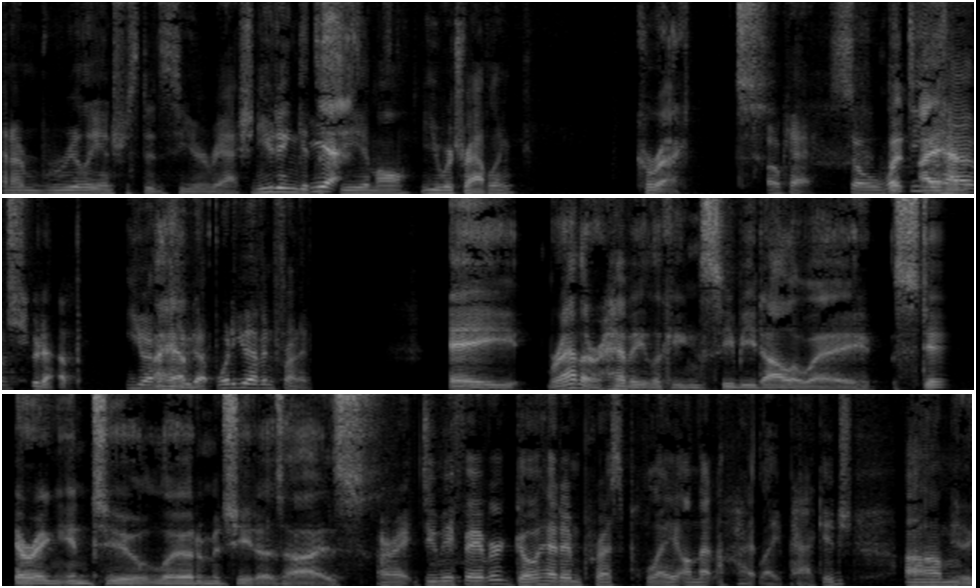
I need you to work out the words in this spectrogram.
and I'm really interested to see your reaction. You didn't get to Yeah. see them all. You were traveling. Correct. Okay. So what But do you I have? queued up. you have queued up. What do you have in front of you? A rather heavy-looking CB Dollaway staring into Lyoto Machida's eyes. All right, do me a favor. Go ahead and press play on that highlight package. Um, Yeah.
